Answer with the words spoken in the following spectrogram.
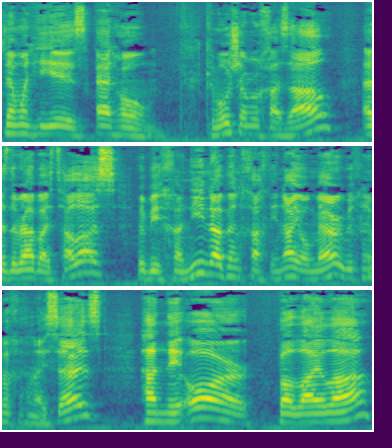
than when he is at home as the rabbis tell us, Rabbi Chanina ben Chachinai Omer, Rabbi Chanina ben Chachinai says, Haneor balayla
